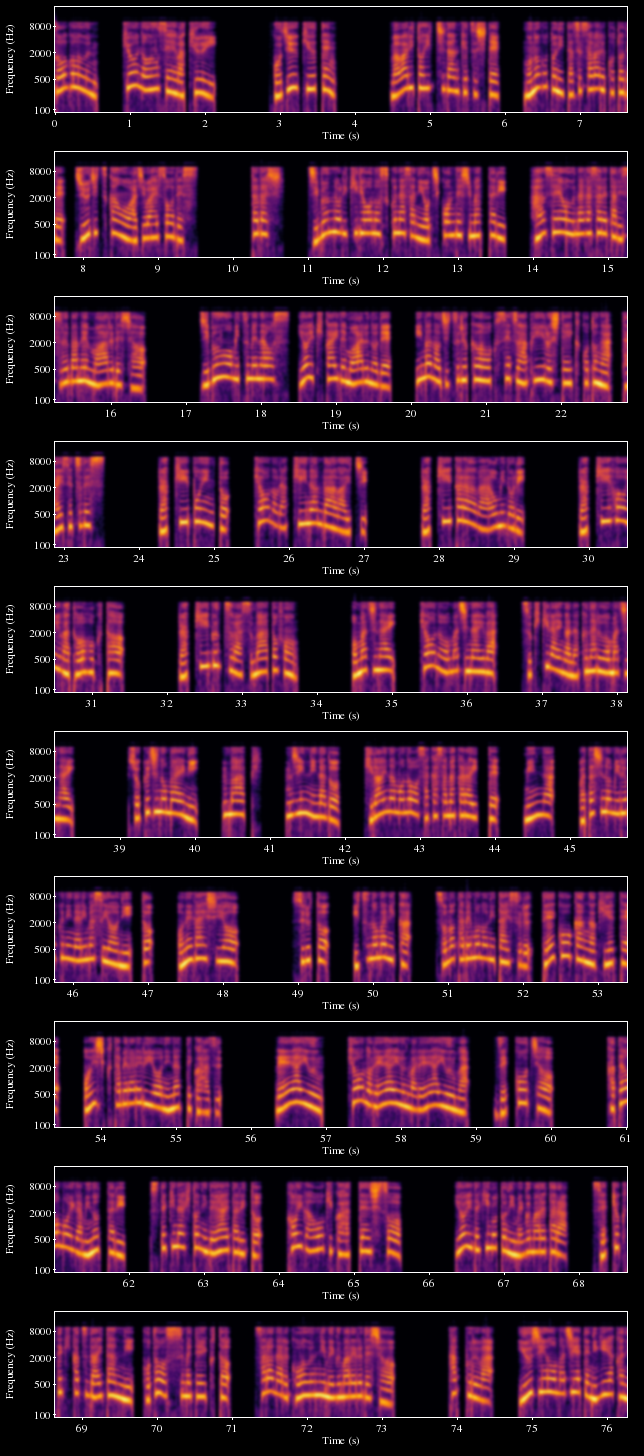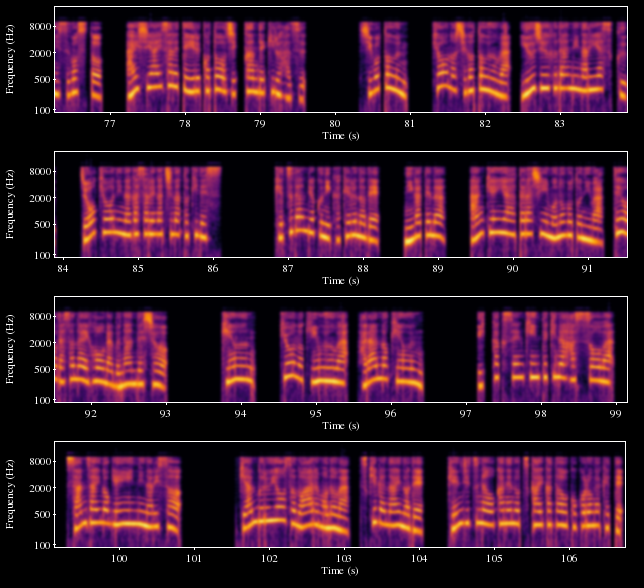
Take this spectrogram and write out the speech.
総合運。今日の運勢は9位。59点。周りと一致団結して、物事に携わることで充実感を味わえそうです。ただし、自分の力量の少なさに落ち込んでしまったり、反省を促されたりする場面もあるでしょう。自分を見つめ直す良い機会でもあるので、今の実力を臆せずアピールしていくことが大切です。ラッキーポイント。今日のラッキーナンバーは1。ラッキーカラーは青緑。ラッキーフォーイは東北東。ラッキーグッズはスマートフォン。おまじない。今日のおまじないは、好き嫌いがなくなるおまじない。食事の前に、うまーぴ、んじんになど、嫌いなものを逆さまから言って、みんな、私の魅力になりますように、と、お願いしよう。すると、いつの間にか、その食べ物に対する抵抗感が消えて、美味しく食べられるようになってくはず。恋愛運。今日の恋愛運は恋愛運は、絶好調。片思いが実ったり、素敵な人に出会えたりと、恋が大きく発展しそう。良い出来事に恵まれたら、積極的かつ大胆にことを進めていくと、さらなる幸運に恵まれるでしょう。カップルは、友人を交えて賑やかに過ごすと、愛し愛されていることを実感できるはず。仕事運。今日の仕事運は優柔不断になりやすく、状況に流されがちな時です。決断力に欠けるので、苦手な案件や新しい物事には手を出さない方が無難でしょう。金運。今日の金運は波乱の金運。一攫千金的な発想は散財の原因になりそう。ギャンブル要素のあるものは月がないので、堅実なお金の使い方を心がけて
